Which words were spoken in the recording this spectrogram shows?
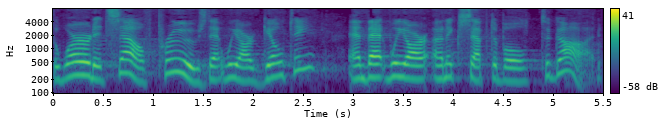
The word itself proves that we are guilty and that we are unacceptable to God.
